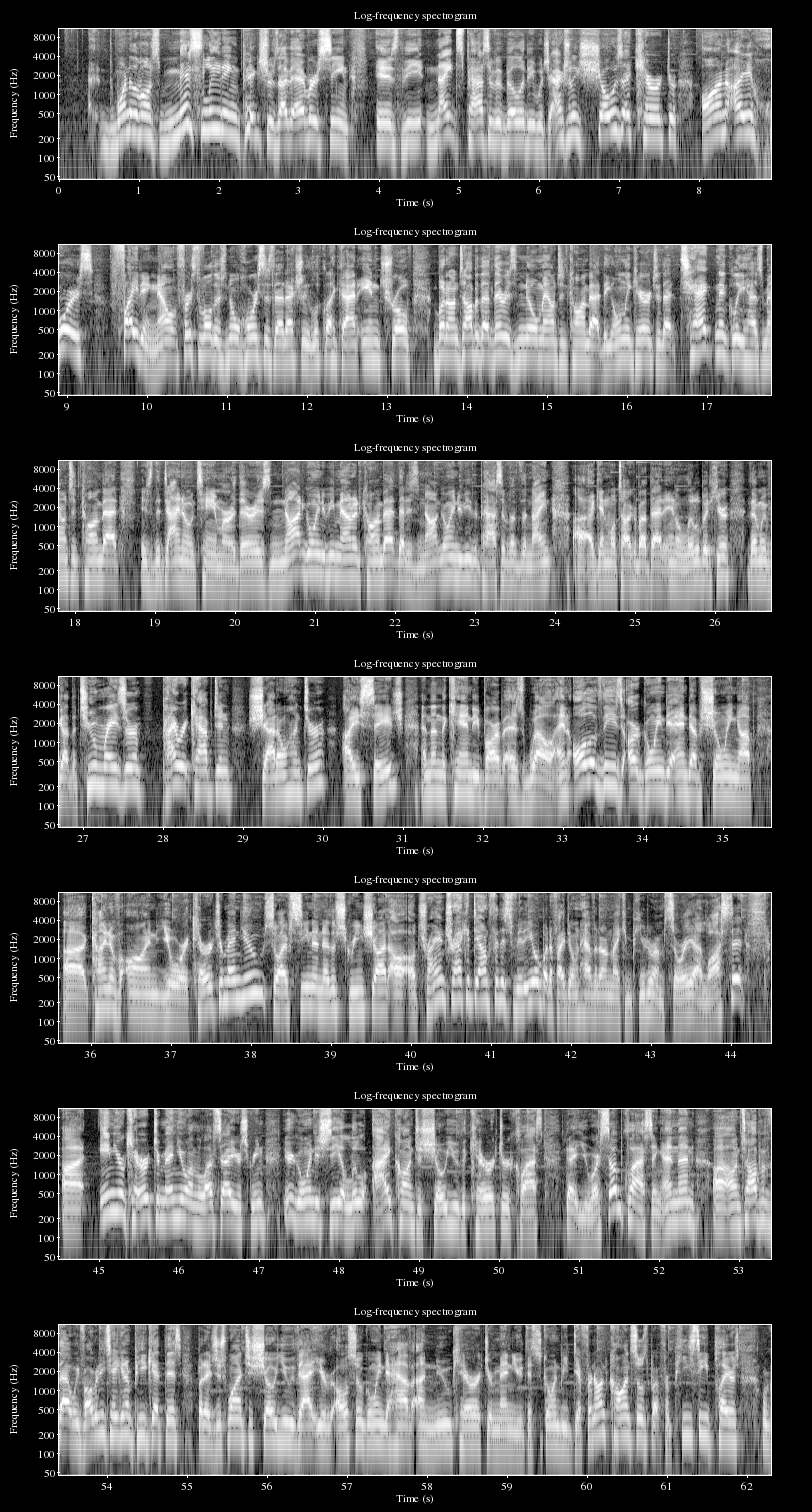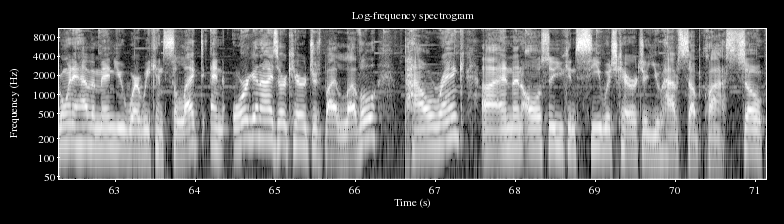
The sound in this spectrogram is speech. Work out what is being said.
one of the most misleading pictures I've ever seen is the Knight's passive ability, which actually shows a character on a horse fighting. Now, first of all, there's no horses that actually look like that in Trove, but on top of that, there is no mounted combat. The only character that technically has mounted combat is the Dino Tamer. There is not going to be mounted combat. That is not going to be the passive of the Knight. Uh, again, we'll talk about that in a little bit here. Then we've got the Tomb Raiser, Pirate Captain, Shadow Hunter, Ice Sage, and then the Candy Barb as well. And all of these are going to end up showing up uh, kind of on your character menu. So I've seen another screenshot. I'll, I'll, try and track it down for this video, but if I don't have it on my computer, I'm sorry, I lost it. Uh, in your character menu on the left side of your screen, you're going to see a little icon to show you the character class that you are subclassing. And then uh, on top of that, we've already taken a peek at this, but I just wanted to show you that you're also going to have a new character menu. This is going to be different on consoles, but for PC players, we're going to have a menu where we can select and organize our characters by level, power rank, uh, and then also you can see which character you have subclassed. So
